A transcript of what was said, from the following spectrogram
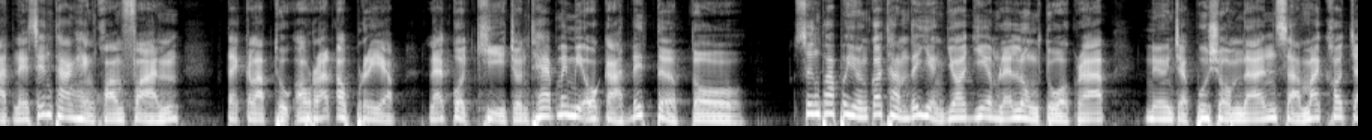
าดในเส้นทางแห่งความฝัน แต่กลับถูกเอารัดเอาเปรียบ และกดขี่จนแทบไม่มีโอกาสได้เติบโต ซึ่งภาพยนตร์ก็ทำได้อย่างยอดเยี่ยมและลงตัวครับ เนื่องจากผู้ชมนั้นสามารถเข้าใจ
